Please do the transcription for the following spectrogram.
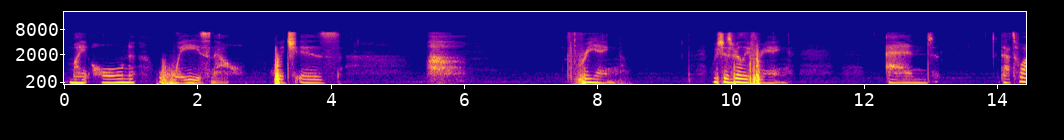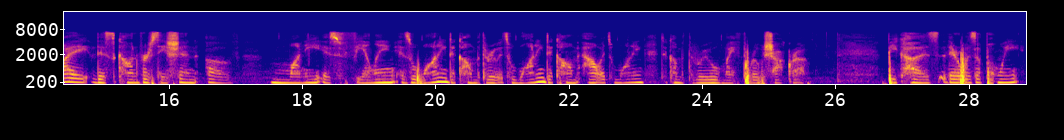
my own ways now, which is freeing, which is really freeing. And that's why this conversation of money is feeling is wanting to come through. It's wanting to come out. It's wanting to come through my throat chakra. Because there was a point,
